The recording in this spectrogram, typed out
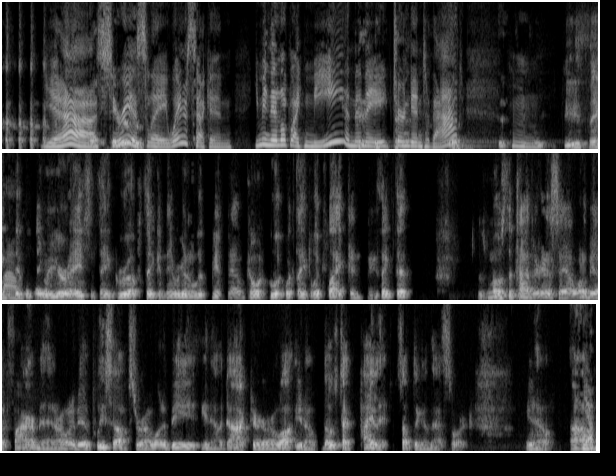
yeah, seriously. Wait a second. You mean they look like me and then they turned into that? Hmm. Do you think wow. that when they were your age that they grew up thinking they were going to look, you know, go look what they look like? And do you think that because most of the time they're going to say, I want to be a fireman or I want to be a police officer. Or, I want to be, you know, a doctor or a law, you know, those type pilot, something of that sort, you know. Um, yep.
